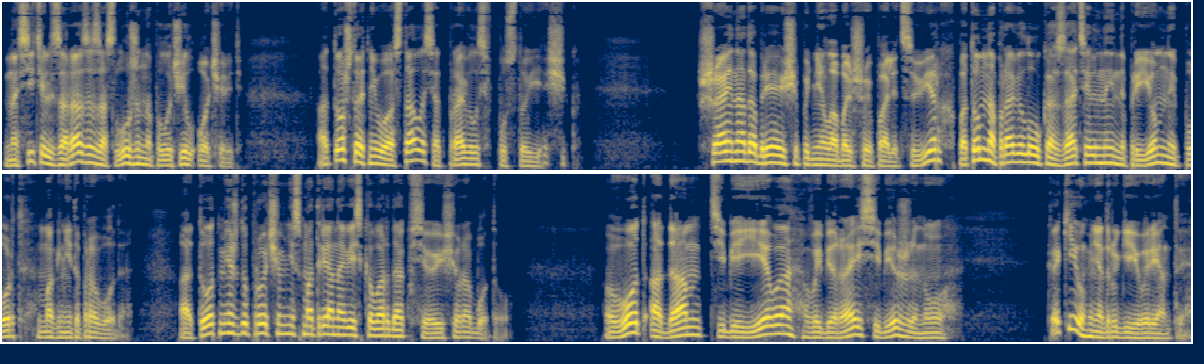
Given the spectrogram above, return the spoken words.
Носитель заразы заслуженно получил очередь, а то, что от него осталось, отправилось в пустой ящик. Шайна одобряюще подняла большой палец вверх, потом направила указательный на приемный порт магнитопровода. А тот, между прочим, несмотря на весь кавардак, все еще работал. «Вот, Адам, тебе Ева, выбирай себе жену. Какие у меня другие варианты?»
